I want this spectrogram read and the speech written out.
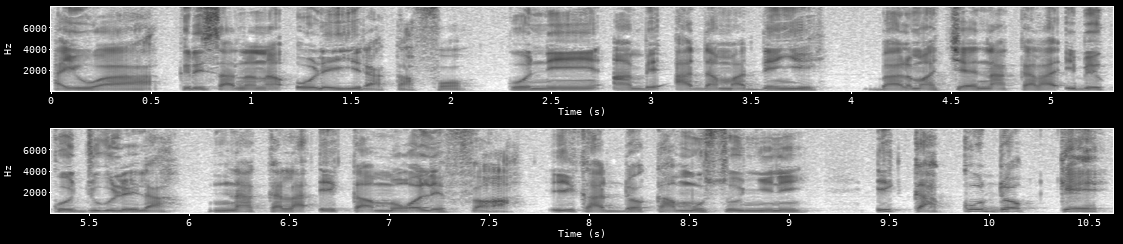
ayiwa krista nana o le yira k'a fɔ ko ni an be adamaden ye balimacɛ n'a kala i be ko jugu le la n'a kala i ka mɔgɔ le faga i ka dɔ ka muso ɲini i ka koo dɔ kɛ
